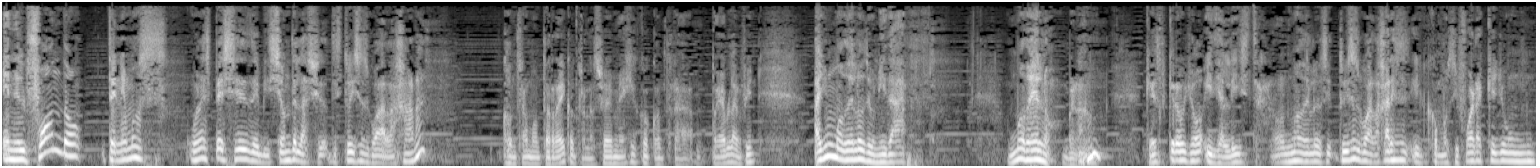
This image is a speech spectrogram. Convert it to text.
En el fondo tenemos una especie de visión de la ciudad, tú dices Guadalajara, contra Monterrey, contra la Ciudad de México, contra Puebla, en fin. Hay un modelo de unidad, un modelo, ¿verdad? Que es, creo yo, idealista, ¿no? un modelo, de- tú dices Guadalajara es- como si fuera aquello un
